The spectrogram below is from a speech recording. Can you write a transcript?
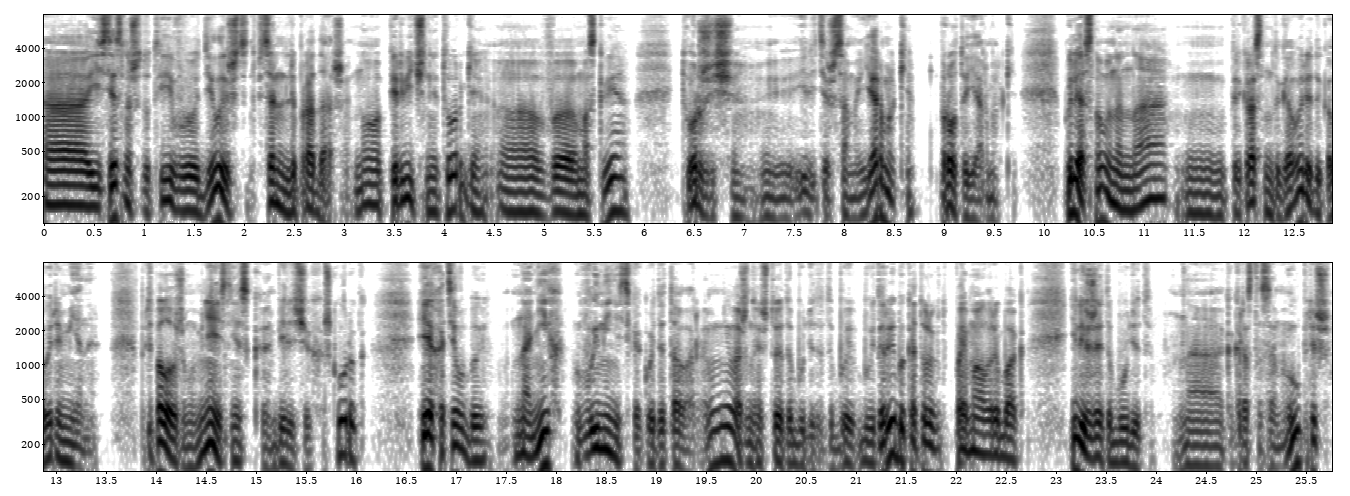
естественно, что ты его делаешь специально для продажи. Но первичные торги в Москве торжища э, или те же самые ярмарки, прото-ярмарки, были основаны на прекрасном договоре, договоре Мены. Предположим, у меня есть несколько беличьих шкурок, и я хотел бы на них выменить какой-то товар. Ну, неважно, что это будет. Это будет, рыба, которую поймал рыбак, или же это будет а, как раз та самая упряжь,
